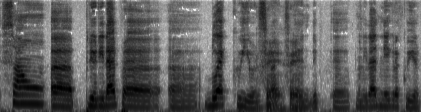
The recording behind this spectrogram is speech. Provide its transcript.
são ah, prioridade para ah, black queers, Sim, né? sim. Eh, de- eh, comunidade negra queer.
